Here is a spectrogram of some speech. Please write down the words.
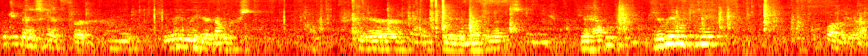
What'd you guys get for, you read me your numbers? Your, your measurements? Do you have them? Can you read them to me? What do you have?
